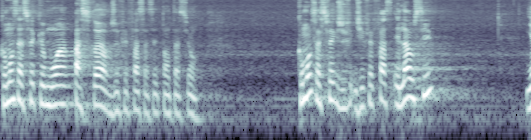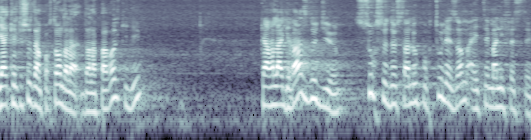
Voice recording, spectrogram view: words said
Comment ça se fait que moi, pasteur, je fais face à cette tentation? Comment ça se fait que j'y fais face? Et là aussi, il y a quelque chose d'important dans la parole qui dit, car la grâce de Dieu, source de salut pour tous les hommes, a été manifestée.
